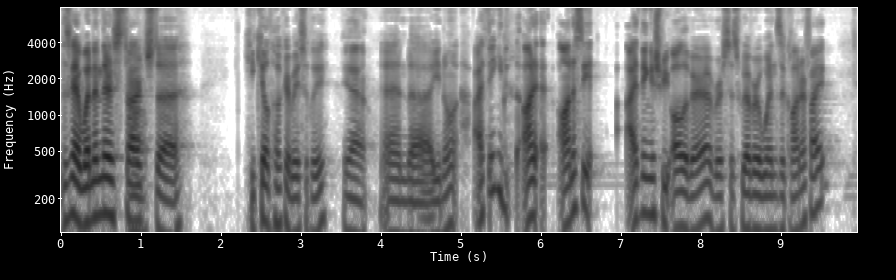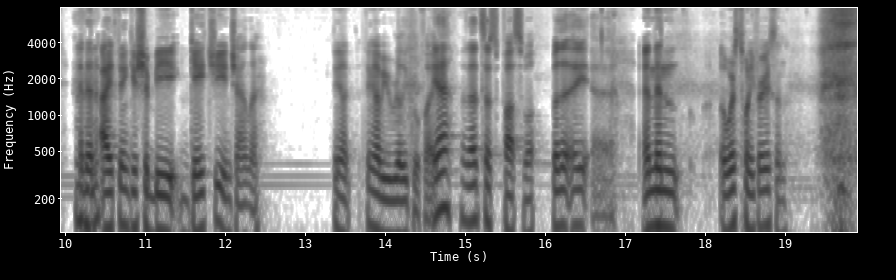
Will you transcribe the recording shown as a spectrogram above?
this guy went in there, starched. Uh, he killed Hooker basically, Yeah. and uh, you know, I think he hon- honestly, I think it should be Oliveira versus whoever wins the Conor fight, and then Mhm. I think it should be Gaethje and Chandler. I think, that, I think that'd be a really cool fight. yeah, that's just possible. But uh, uh, And then, uh, where's Tony Ferguson?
